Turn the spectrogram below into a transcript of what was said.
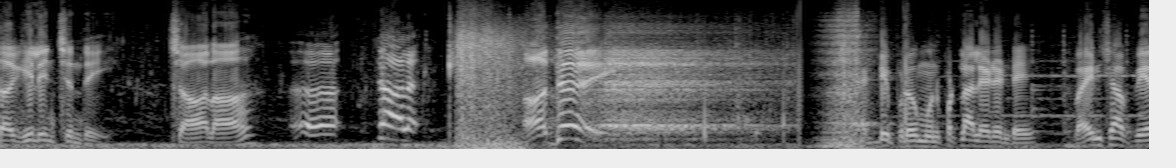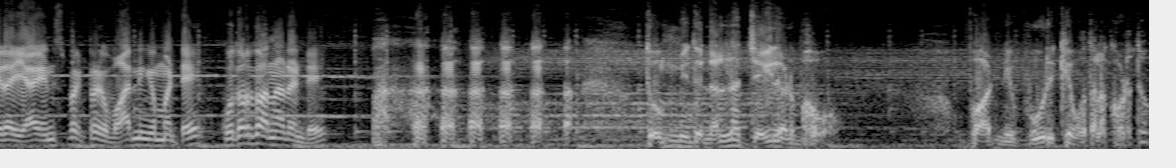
తగిలించింది. చాలా చాలు. అదే. హెడ్ ఇప్పుడు మునుపట్లా లేడండి. Wine shop Veerayya inspector warning ఇమ్మంటే కుదరదు అన్నాడండి. తొమ్మిది నెలల జైలు అనుభవం. వాడిని ఊరికే వదలకూడదు.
